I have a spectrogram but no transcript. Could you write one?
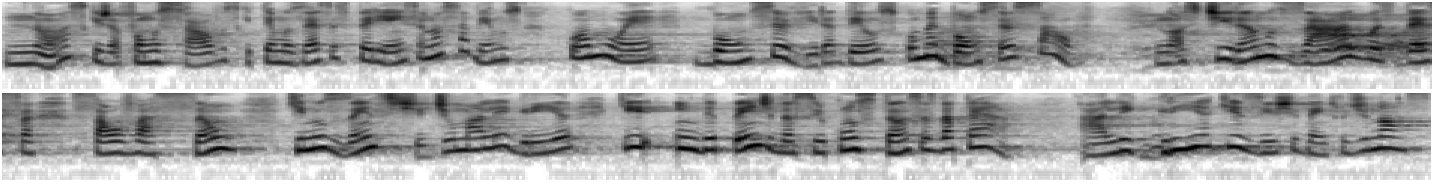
nós que já fomos salvos, que temos essa experiência, nós sabemos como é bom servir a Deus, como é bom ser salvo. Nós tiramos águas dessa salvação que nos enche de uma alegria que independe das circunstâncias da terra. A alegria que existe dentro de nós.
